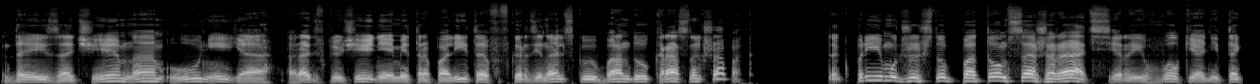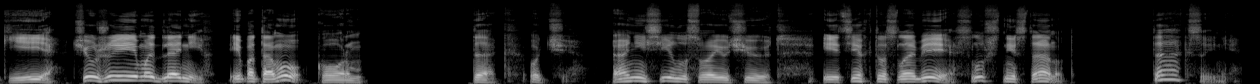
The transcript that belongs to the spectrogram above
Да и зачем нам уния ради включения митрополитов в кардинальскую банду красных шапок? Так примут же, чтоб потом сожрать, серые волки они такие, чужие мы для них, и потому корм. Так, отче, они силу свою чуют, и тех, кто слабее, слушать не станут. Так, сыне,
